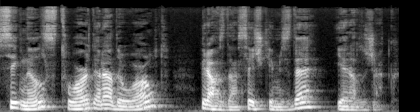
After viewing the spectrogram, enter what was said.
Signals Toward Another World birazdan seçkimizde yer alacak.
